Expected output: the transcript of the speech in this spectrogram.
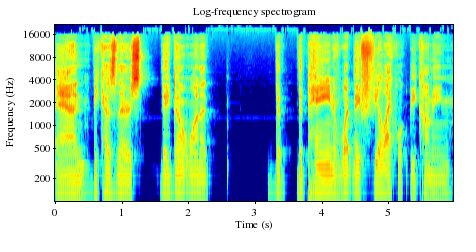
And because there's, they don't want to the the pain of what they feel like will be coming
